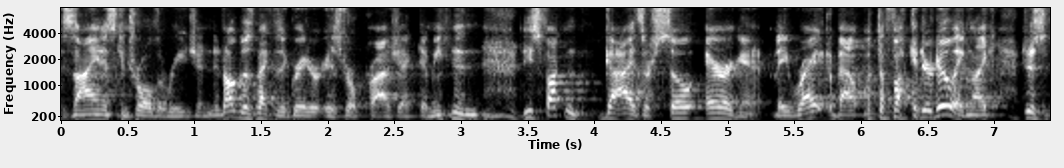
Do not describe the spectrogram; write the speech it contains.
Zionist control the region. It all goes back to the Greater Israel Project. I mean, these fucking guys are so arrogant. They write about what the fuck they're doing. Like, just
